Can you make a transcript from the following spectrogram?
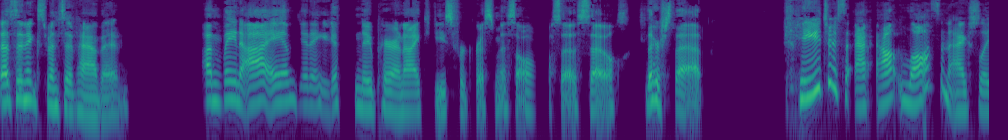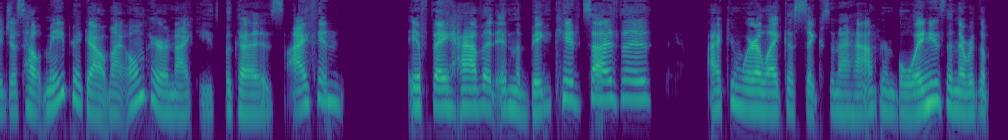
that's an expensive habit. I mean, I am getting a new pair of Nikes for Christmas also. So there's that. He just out Lawson actually just helped me pick out my own pair of Nikes because I can, if they have it in the big kid sizes, I can wear like a six and a half in boys. And there was a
